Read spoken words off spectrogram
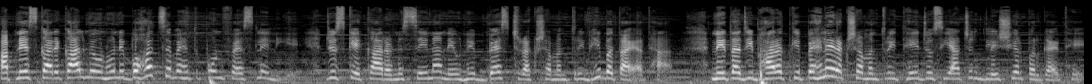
अपने इस कार्यकाल में उन्होंने बहुत से महत्वपूर्ण फैसले लिए, जिसके कारण सेना ने उन्हें बेस्ट रक्षा मंत्री भी बताया था। नेताजी भारत के पहले रक्षा मंत्री थे जो सियाचिन ग्लेशियर पर गए थे।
